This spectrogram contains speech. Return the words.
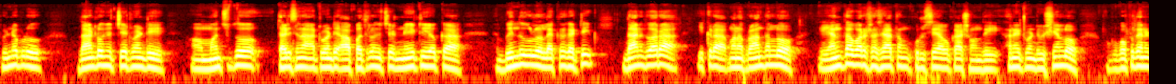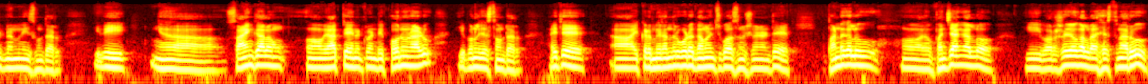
పిండినప్పుడు దాంట్లోంచి వచ్చేటువంటి మంచుతో తడిసిన అటువంటి ఆ పత్రిలో వచ్చే నీటి యొక్క బిందువులు లెక్క కట్టి దాని ద్వారా ఇక్కడ మన ప్రాంతంలో ఎంత వర్ష శాతం కురిసే అవకాశం ఉంది అనేటువంటి విషయంలో ఒక గొప్పదైన నిర్ణయం తీసుకుంటారు. ఇది సాయంకాలం వ్యాప్తి అయినటువంటి పౌర్ణమి నాడు ఈ పనులు చేస్తూ ఉంటారు. అయితే ఇక్కడ మీరందరూ కూడా గమనించుకోవాల్సిన విషయం ఏంటంటే పండుగలు పంచాంగాల్లో ఈ వర్షయోగాలు రాసేస్తున్నారు.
